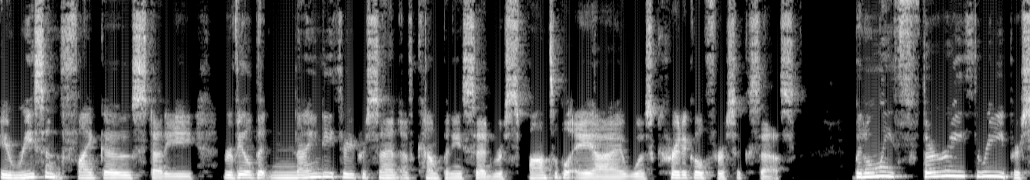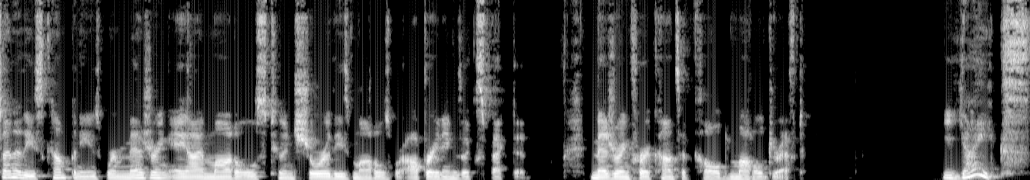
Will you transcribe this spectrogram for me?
A recent FICO study revealed that 93% of companies said responsible AI was critical for success, but only 33% of these companies were measuring AI models to ensure these models were operating as expected, measuring for a concept called model drift. Yikes!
